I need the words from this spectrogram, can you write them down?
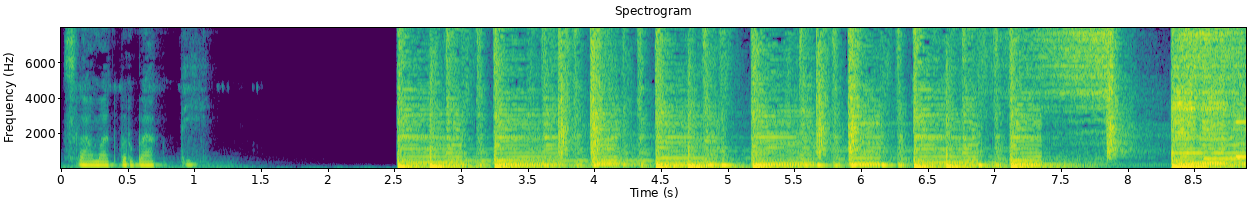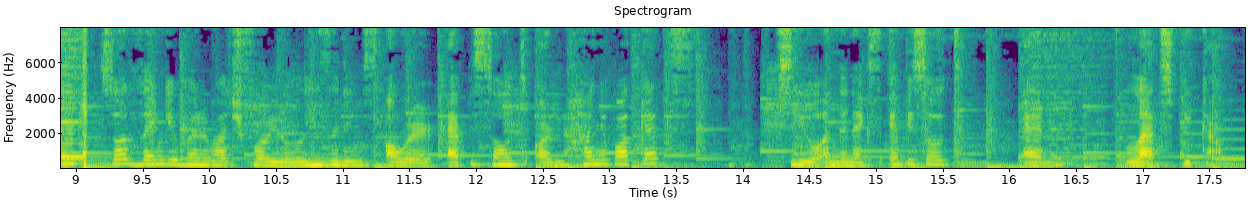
Selamat berbakti. Thank you very much for your listening our episode on Hanya Podcast. See you on the next episode and let's pick up.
